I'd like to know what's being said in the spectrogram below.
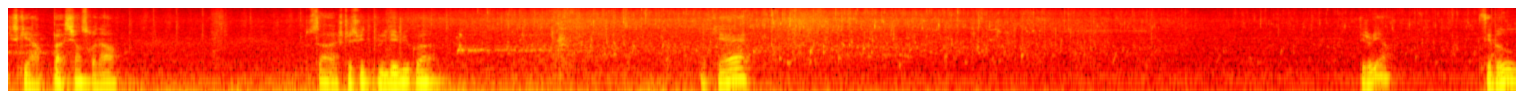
Qu'est-ce qu'il a impatient ce renard Tout ça, je te suis depuis le début quoi. Ok. C'est joli, hein C'est beau.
